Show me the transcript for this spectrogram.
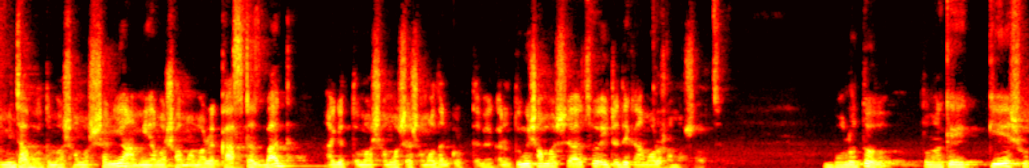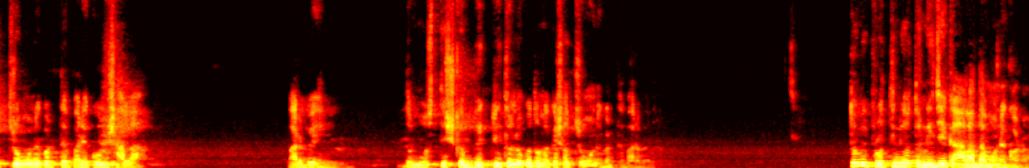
আমি যাব, তোমার সমস্যা নিয়ে আমি আমার আমার কাজ টাজ বাদ, আগে তোমার সমস্যা সমাধান করতে হবে, কারণ তুমি সমস্যা আছো এটা দেখে আমারও সমস্যা হচ্ছে। বলো তো, তোমাকে কে শত্রু মনে করতে পারে, কোন শালা? পারবে? তো মস্তিষ্ক বিকৃত লোকও তোমাকে শত্রু মনে করতে পারবে না। তুমি প্রতিনিয়ত নিজেকে আলাদা মনে করো।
